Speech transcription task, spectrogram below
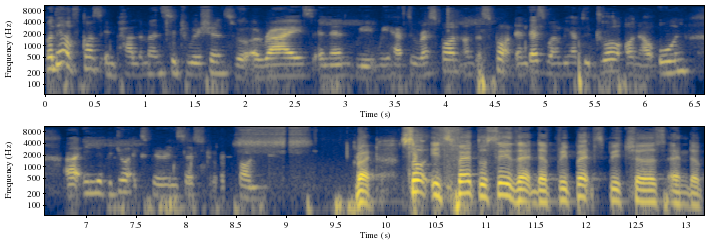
But then, of course, in Parliament, situations will arise and then we, we have to respond on the spot. And that's when we have to draw on our own uh, individual experiences to respond. Right. So it's fair to say that the prepared speeches and the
